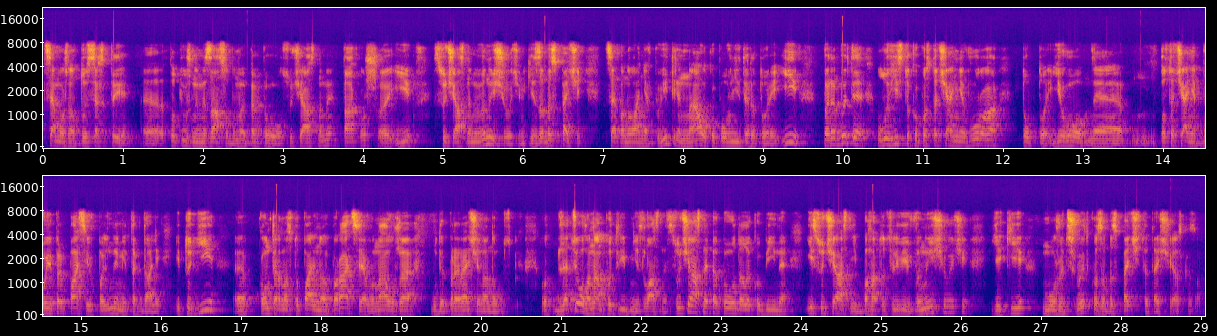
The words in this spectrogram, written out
це можна досягти е, потужними засобами ППО сучасними, також е, і сучасними винищувачами, які забезпечать це панування в повітрі на окупованій території, і перебити логістику постачання ворога, тобто його е, постачання боєприпасів, пальним і так далі. І тоді контрнаступальна операція вона вже буде приречена на успіх. От для цього нам потрібні власне сучасне ППО далекобійне і сучасні багатоцільові винищувачі, які можуть швидко забезпечити те, що я сказав.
